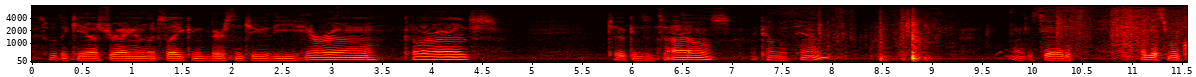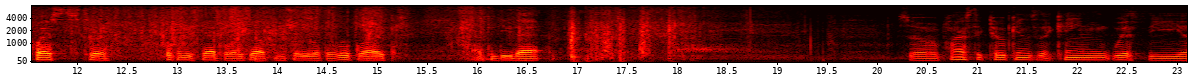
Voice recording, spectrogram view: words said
that's uh, what the Chaos Dragon looks like in comparison to the hero cards, tokens, and tiles that come with him. Like I said, I get some requests to open these bad boys up and show you what they look like. I can do that. So plastic tokens that came with the uh,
